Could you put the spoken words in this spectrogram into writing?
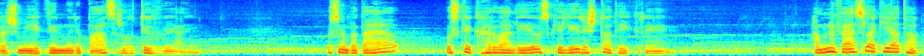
रश्मि एक दिन मेरे पास रोते हुए आई। उसने बताया, उसके घर वाले उसके लिए रिश्ता देख रहे हैं। हमने फैसला किया था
